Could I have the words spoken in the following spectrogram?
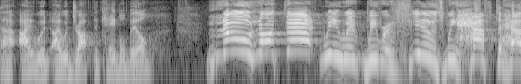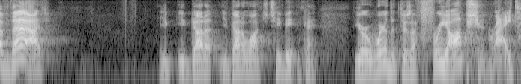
Uh, I, would, I would drop the cable bill. No, not that. We, we, we refuse. We have to have that. You, you, gotta, you gotta watch TV. Okay you're aware that there's a free option, right?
